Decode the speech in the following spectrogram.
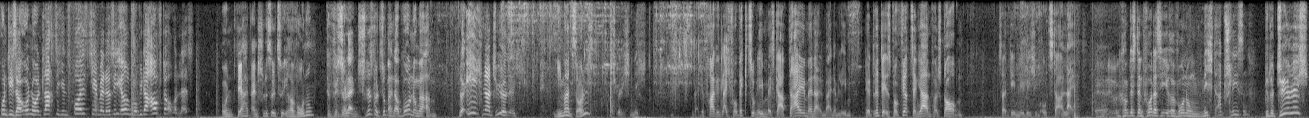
Und dieser Unhold lacht sich ins Fäustchen, wenn er sie irgendwo wieder auftauchen lässt. Und wer hat einen Schlüssel zu Ihrer Wohnung? Wer soll einen Schlüssel zu meiner Wohnung haben? Nur ich natürlich. Niemand sonst? Natürlich nicht. Um deine Frage gleich vorwegzunehmen, es gab drei Männer in meinem Leben. Der dritte ist vor 14 Jahren verstorben. Seitdem lebe ich im Oatstar allein. Äh, kommt es denn vor, dass Sie Ihre Wohnung nicht abschließen? Ja, natürlich.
